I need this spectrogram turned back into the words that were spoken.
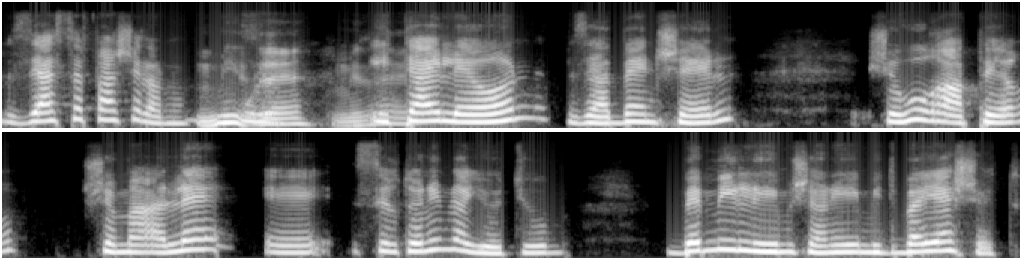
זה השפה שלנו. מי זה? מי זה? איתי ליאון, זה הבן של, שהוא ראפר, שמעלה אה, סרטונים ליוטיוב במילים שאני מתביישת.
